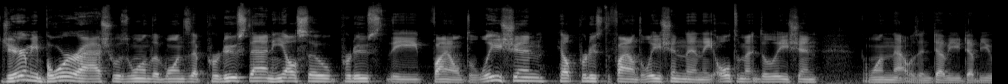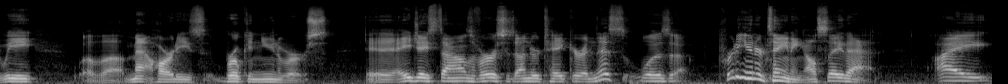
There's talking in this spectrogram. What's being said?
Jeremy Borash was one of the ones that produced that, and he also produced the final deletion, helped produce the final deletion, then the ultimate deletion, the one that was in WWE of uh, Matt Hardy's Broken Universe. Uh, AJ Styles versus Undertaker, and this was pretty entertaining, I'll say that. I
